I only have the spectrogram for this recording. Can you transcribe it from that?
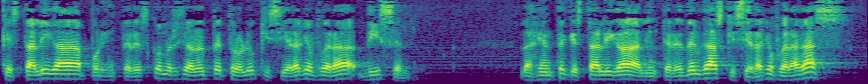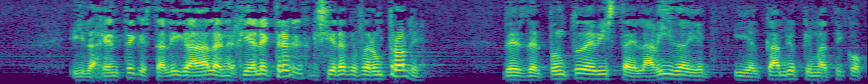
que está ligada por interés comercial al petróleo quisiera que fuera diésel. La gente que está ligada al interés del gas quisiera que fuera gas. Y la gente que está ligada a la energía eléctrica quisiera que fuera un trole. Desde el punto de vista de la vida y el y el cambio climático,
